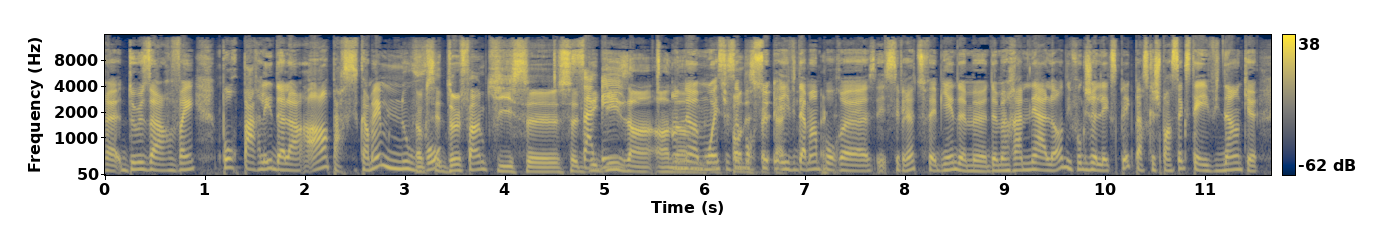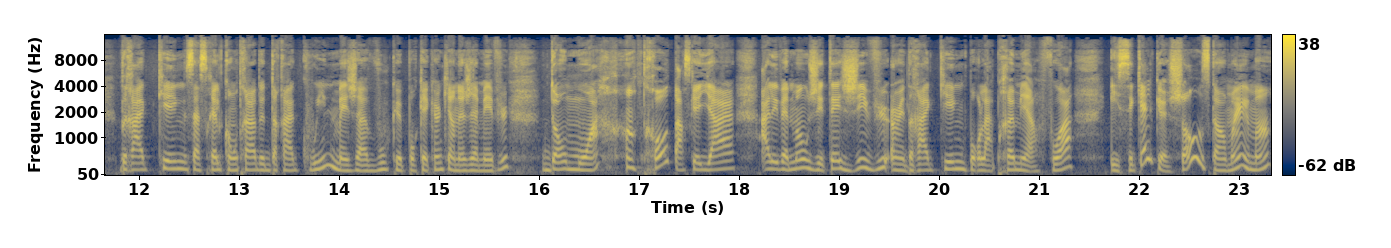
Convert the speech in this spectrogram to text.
euh, 2h20 pour parler de leur art parce que c'est quand même nouveau. Donc, c'est deux femmes qui se, déguisent en, en, homme. Oui, c'est ça. Pour évidemment, pour euh, c'est c'est vrai, tu fais bien de me, de me ramener à l'ordre. Il faut que je l'explique parce que je pensais que c'était évident que drag king, ça serait le contraire de drag queen, mais j'avoue que pour quelqu'un qui en a jamais vu, dont moi, entre autres, parce que hier, à l'événement où j'étais, j'ai vu un drag king pour la première fois et c'est quelque chose quand même, hein?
